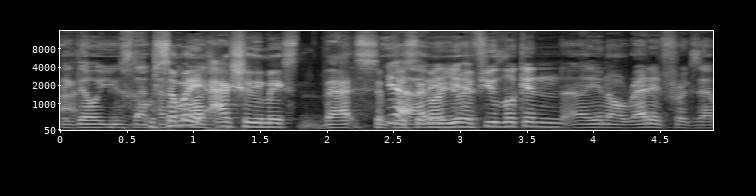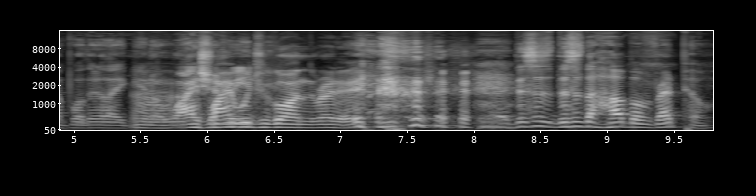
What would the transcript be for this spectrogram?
Like they'll use that. Type Somebody of logic. actually makes that simplistic Yeah, I mean, argument. if you look in, uh, you know, Reddit, for example, they're like, you know, Uh, why should why we? would you go on Reddit? This is this is the hub of Red Pill.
